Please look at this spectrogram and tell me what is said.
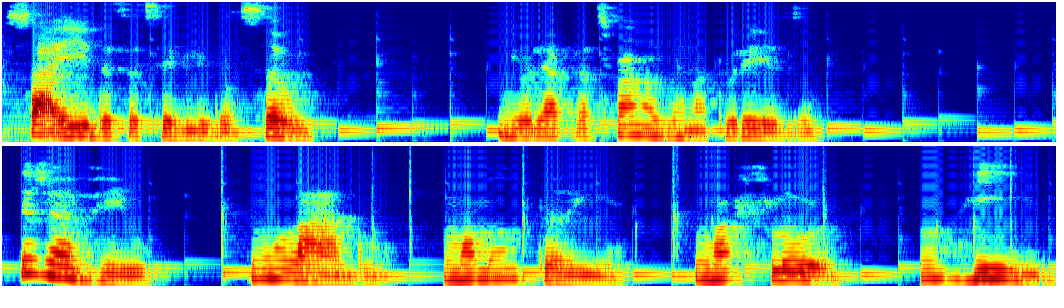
sair dessa civilização e olhar para as formas da natureza? Você já viu um lago, uma montanha, uma flor, um rio,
